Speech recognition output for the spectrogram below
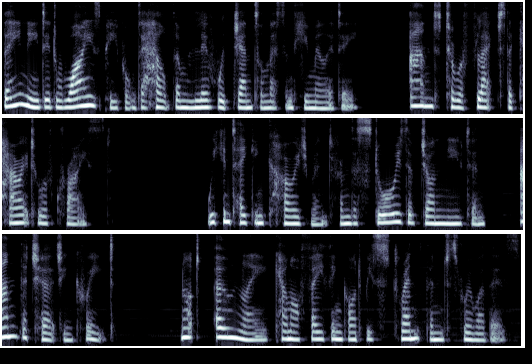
They needed wise people to help them live with gentleness and humility and to reflect the character of Christ. We can take encouragement from the stories of John Newton and the church in Crete. Not only can our faith in God be strengthened through others,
